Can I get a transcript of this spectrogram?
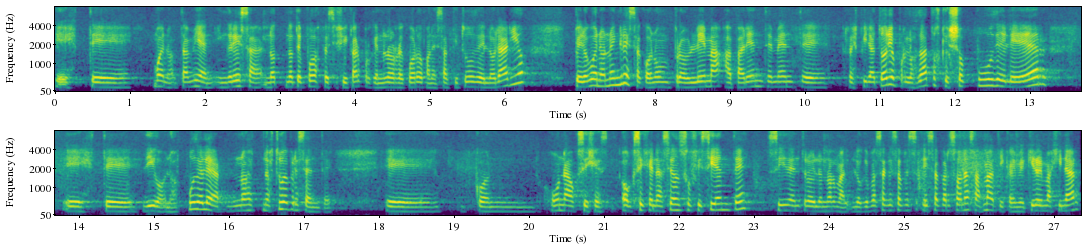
Este, bueno, también ingresa, no, te puedo especificar porque no lo recuerdo con exactitud del horario, pero bueno, no ingresa con un problema aparentemente respiratorio por los datos que yo pude leer, este, digo, los pude leer, no, estuve presente. Eh, con una oxigenación suficiente ¿sí? dentro de lo normal. Lo que pasa es que esa, persona es asmática y me quiero imaginar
